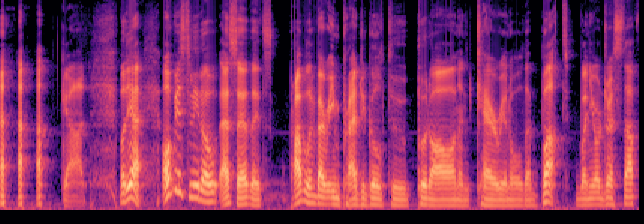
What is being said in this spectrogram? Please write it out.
God. But yeah, obviously though, as said, it's probably very impractical to put on and carry and all that. But when you're dressed up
